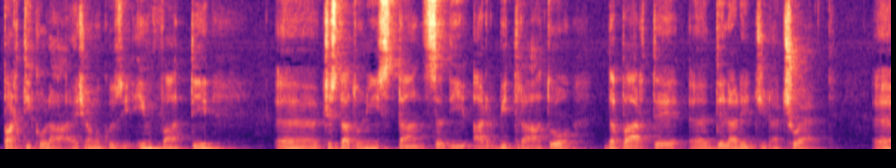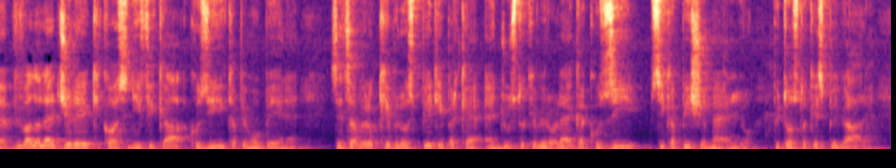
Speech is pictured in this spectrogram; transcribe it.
particolare diciamo così, infatti eh, c'è stata un'istanza di arbitrato da parte eh, della regina, cioè eh, vi vado a leggere che cosa significa così capiamo bene, senza che ve lo spieghi perché è giusto che ve lo legga così si capisce meglio, piuttosto che spiegare.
